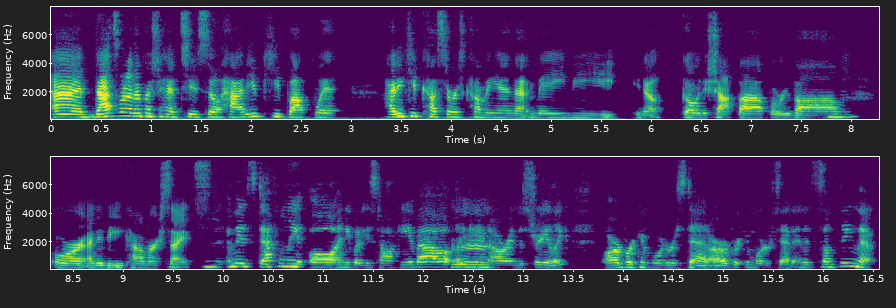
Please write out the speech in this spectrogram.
And that's one other question I had too. So how do you keep up with how do you keep customers coming in that may be, you know, going to Shopbop or Revolve Mhm. or any of the e-commerce sites? I mean, it's definitely all anybody's talking about, like Mhm. in our industry. Like, our brick and mortar is dead. Our brick and mortar is dead, and it's something that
